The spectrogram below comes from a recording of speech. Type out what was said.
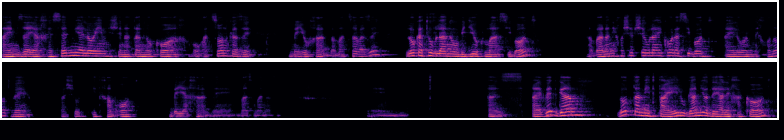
האם זה היה חסד מאלוהים שנתן לו כוח או רצון כזה מיוחד במצב הזה? לא כתוב לנו בדיוק מה הסיבות, אבל אני חושב שאולי כל הסיבות האלו הן נכונות ופשוט התחברות ביחד אה, בזמן הזה. אמ, אז העבד גם לא תמיד פעיל, הוא גם יודע לחכות,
